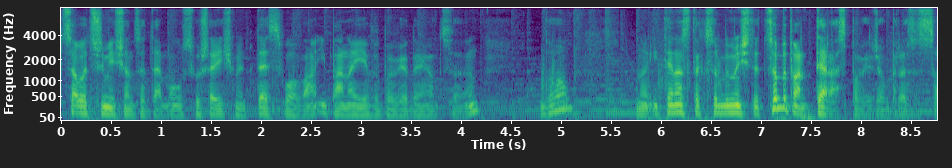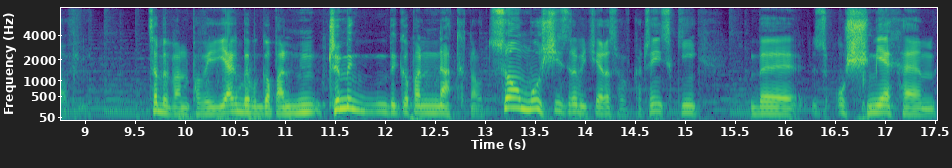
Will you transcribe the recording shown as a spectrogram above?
całe trzy miesiące temu usłyszeliśmy te słowa i pana je wypowiadające. Go. No i teraz tak sobie myślę, co by pan teraz powiedział prezesowi? Co by pan powiedział? Jakby go pan, czym by go pan natknął? Co musi zrobić Jarosław Kaczyński, by z uśmiechem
